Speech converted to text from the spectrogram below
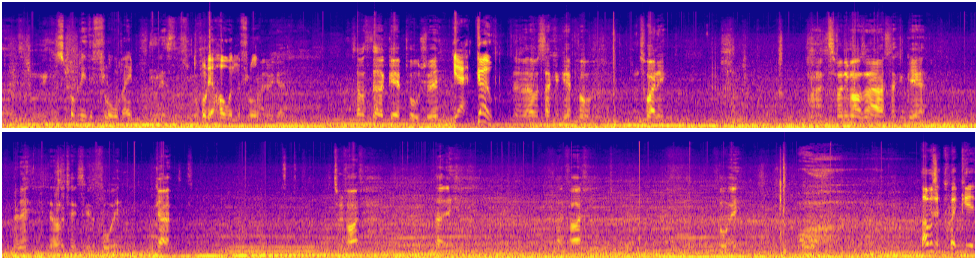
there? It's probably the floor, mate. Where's the floor? Probably a hole in the floor. Right, there we go. Let's have a third gear pull, shall we? Yeah, go! No, have a second gear pull. And 20. Right, 20 miles an hour, second gear. Ready? See how long it takes to get to 40. Go. 25. 30. 35. 40. That was a quick gear.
